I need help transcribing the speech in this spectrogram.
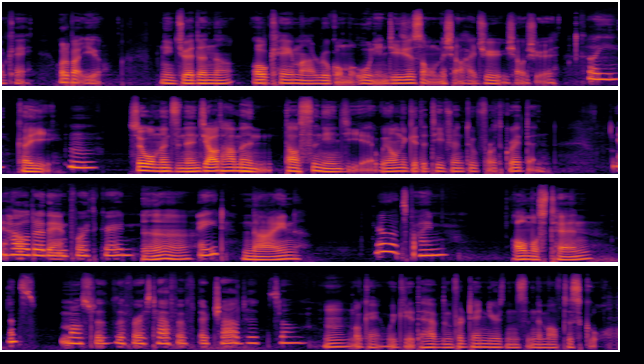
okay. What about you? 你觉得呢？OK 吗？如果我们五年级就送我们小孩去小学，可以可以。嗯所以我们只能教他们到四年级耶。We only get to teach them through fourth grade then. How old are they in fourth grade? 嗯 Eight? nine, Yeah, that's fine. almost ten. That's most of the first half of their childhood, so 嗯，OK, we get to have them for ten years and send them off to school.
